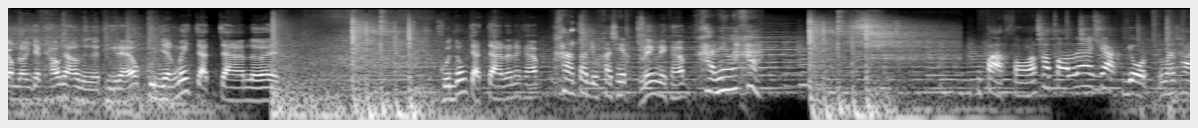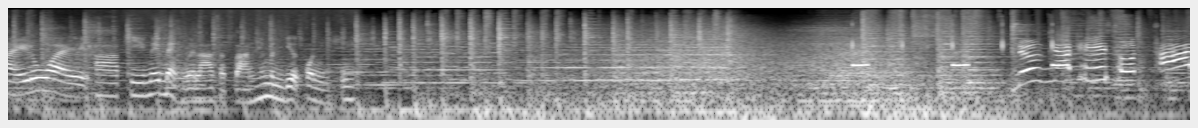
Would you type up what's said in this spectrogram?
กำลังจะเข้าดาวน์หนึ่งนาทีแล้ว คุณยังไม่จัดจานเลย คุณต้องจัดจานแล้วนะครับ ค่ะจัดอยู่ค่ะเชฟ เร่งเลยครับ ค่ะเรียงแล้วค่ะ ปาดซอสค่ะตอนแรกอยากหยดมาใช้ด้วยถ้าพี่ไม่แบ่งเวลาจัดจานให้มันเยอะกว่านี้หนึ่งนาทีสุดท้าย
